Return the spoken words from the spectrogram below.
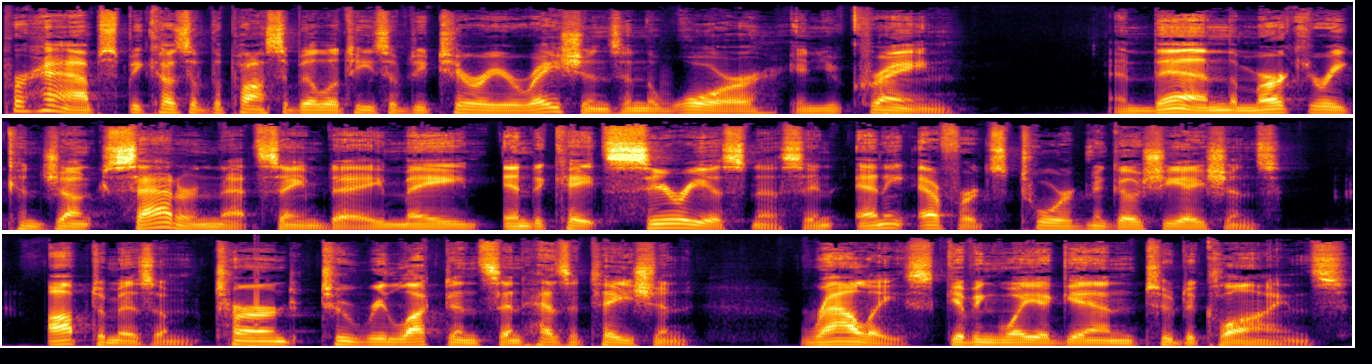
perhaps because of the possibilities of deteriorations in the war in Ukraine. And then the Mercury conjunct Saturn that same day may indicate seriousness in any efforts toward negotiations. Optimism turned to reluctance and hesitation, rallies giving way again to declines.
